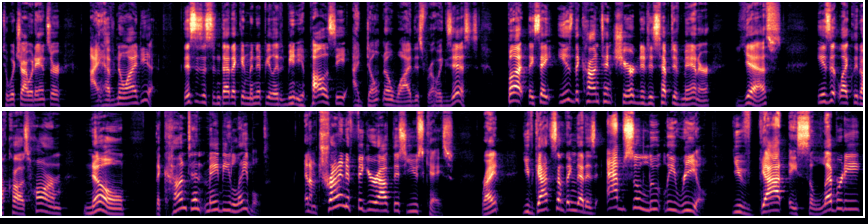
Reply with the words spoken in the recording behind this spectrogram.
To which I would answer, I have no idea. This is a synthetic and manipulated media policy. I don't know why this row exists. But they say, is the content shared in a deceptive manner? Yes. Is it likely to cause harm? No. The content may be labeled. And I'm trying to figure out this use case, right? You've got something that is absolutely real. You've got a celebrity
